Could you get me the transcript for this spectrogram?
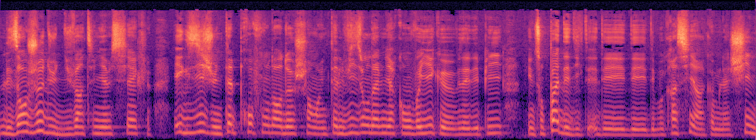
les enjeux du, du 21e siècle exigent une telle profondeur de champ, une telle vision d'avenir. Quand vous voyez que vous avez des pays qui ne sont pas des, des, des démocraties, Hein, comme la Chine,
